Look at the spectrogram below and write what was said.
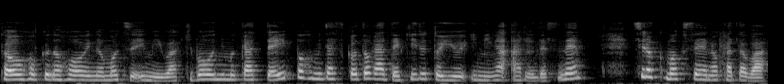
東北の方位の持つ意味は希望に向かって一歩踏み出すことができるという意味があるんですね。白く木星の方は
